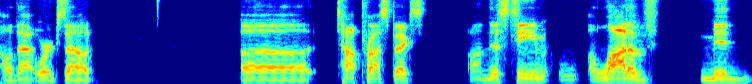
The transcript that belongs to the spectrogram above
how that works out. Uh, top prospects on this team, a lot of mid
